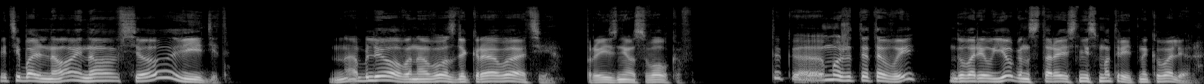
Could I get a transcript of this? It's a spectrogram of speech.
Хоть и больной, но все видит. «Наблевано возле кровати», — произнес Волков. «Так, а, может, это вы?» — говорил Йоган, стараясь не смотреть на кавалера.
